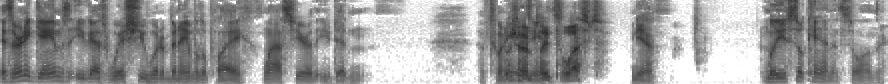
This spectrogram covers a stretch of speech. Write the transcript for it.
Is there any games that you guys wish you would have been able to play last year that you didn't? Of I wish I had 2018. played Celeste. Yeah. Well, you still can. It's still on there.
